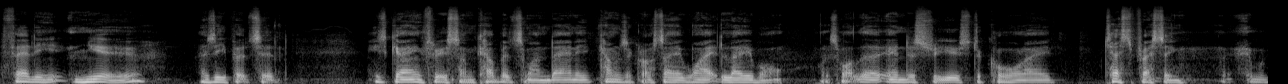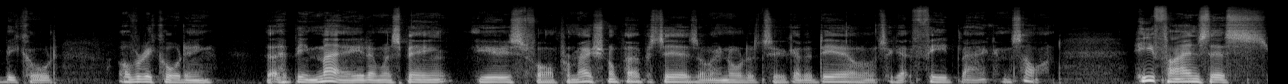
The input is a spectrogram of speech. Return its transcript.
fairly new, as he puts it, he's going through some cupboards one day and he comes across a white label. It's what the industry used to call a test pressing, it would be called, of a recording that had been made and was being used for promotional purposes or in order to get a deal or to get feedback and so on. He finds this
